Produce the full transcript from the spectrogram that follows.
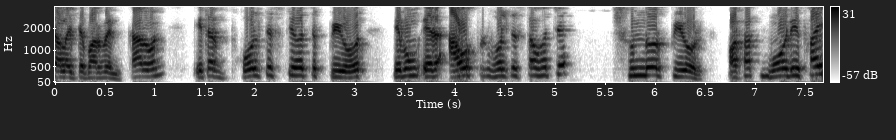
চালাইতে পারবেন। কারণ এটার ভোল্টেজটি হচ্ছে পিওর এবং এর আউটপুট ভোল্টেজটাও হচ্ছে সুন্দর পিওর অর্থাৎ মডিফাই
